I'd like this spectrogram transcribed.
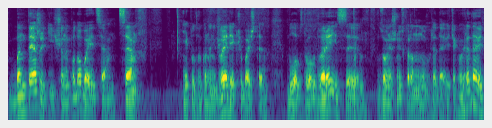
бентежить і що не подобається, це як тут виконані двері. Якщо бачите, блок з двох дверей з зовнішньої сторони ну, виглядають як виглядають,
